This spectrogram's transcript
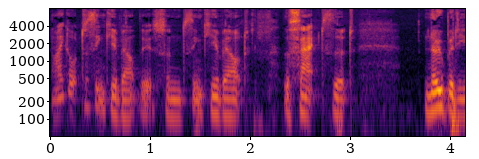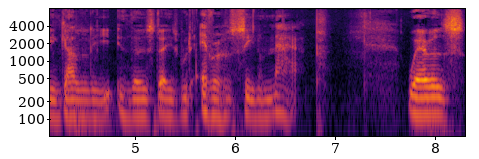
I got to thinking about this and thinking about the fact that nobody in Galilee in those days would ever have seen a map, whereas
